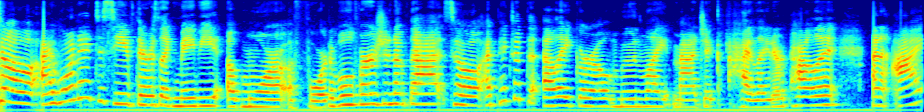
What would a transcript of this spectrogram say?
So I wanted to see if there was like maybe a more affordable version of that. So I picked up the LA Girl Moonlight Magic Highlighter Palette and I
